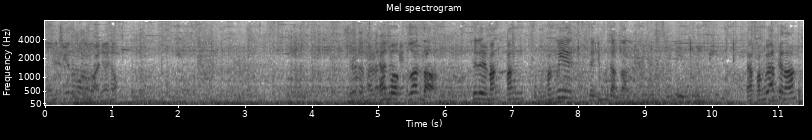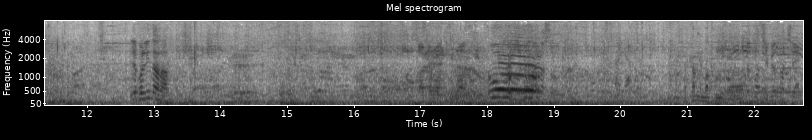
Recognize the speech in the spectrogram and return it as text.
너무 뒤에서 먹는 거 아니야 형? 쉴드 달라 야, 저 그거 한다. 쟤들 망, 망, 방밀 돼지문제 한다. 야, 방밀 앞에 나. 이제 걸린다, 나. 우와! 걸렸어 바꾼다 몇 타치 몇 타치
